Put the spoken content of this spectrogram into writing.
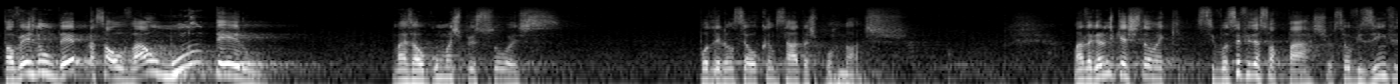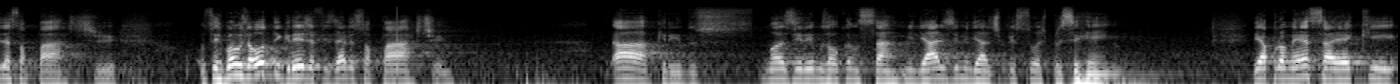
Talvez não dê para salvar o mundo inteiro, mas algumas pessoas poderão ser alcançadas por nós. Mas a grande questão é que se você fizer sua parte, o seu vizinho fizer sua parte, os irmãos da outra igreja fizerem sua parte, ah, queridos, nós iremos alcançar milhares e milhares de pessoas para esse reino. E a promessa é que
